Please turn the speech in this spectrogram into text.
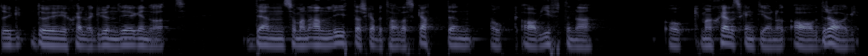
då är, då är själva grundregeln då att den som man anlitar ska betala skatten och avgifterna och man själv ska inte göra något avdrag.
